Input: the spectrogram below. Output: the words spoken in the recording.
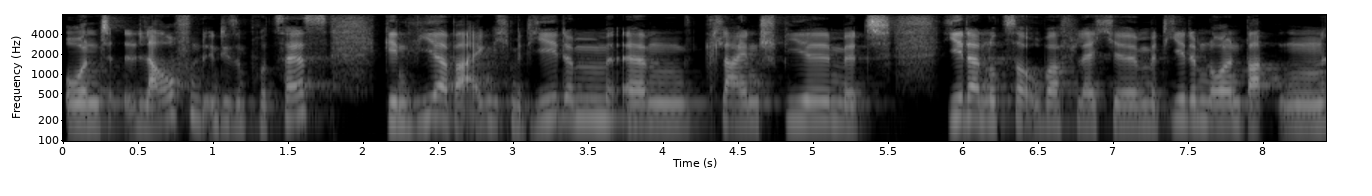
Und laufend in diesem Prozess gehen wir aber eigentlich mit jedem ähm, kleinen Spiel, mit jeder Nutzeroberfläche, mit jedem neuen Button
